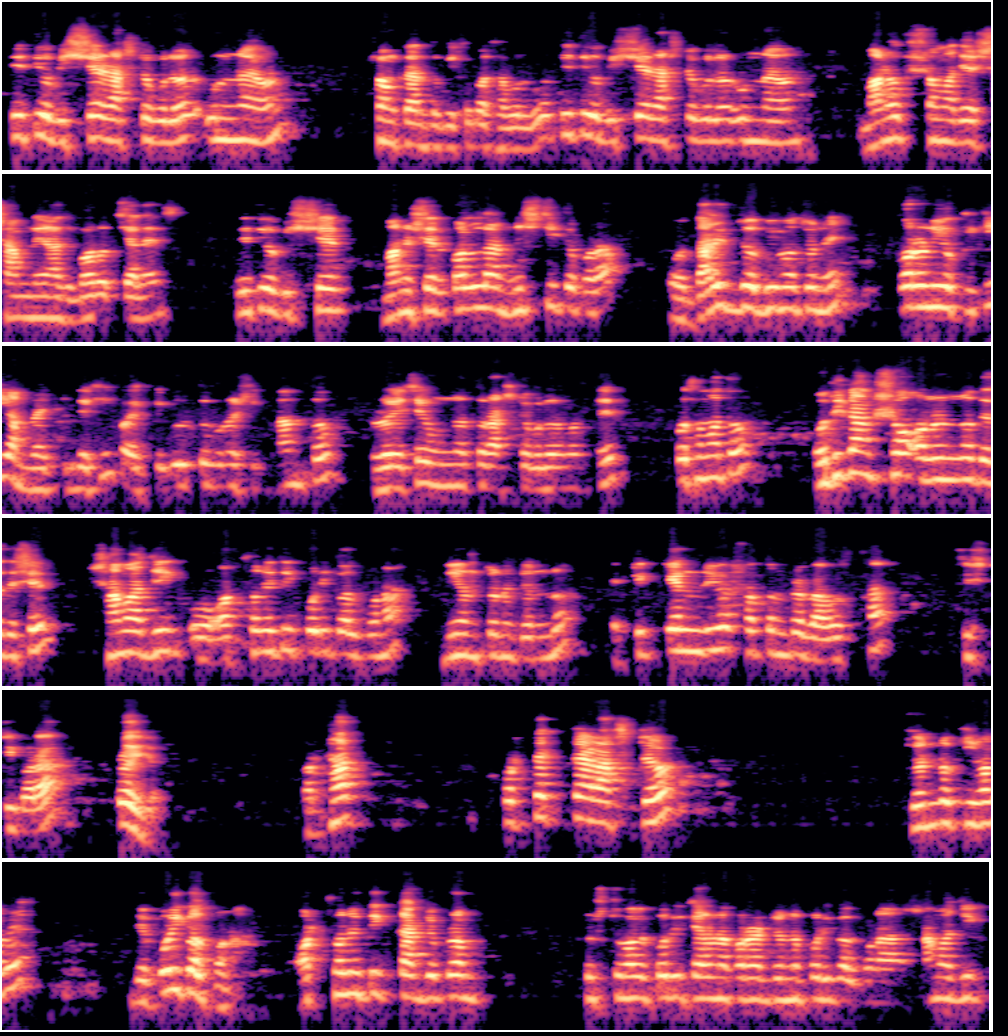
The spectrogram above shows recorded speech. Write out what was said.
তৃতীয় বিশ্বের রাষ্ট্রগুলোর উন্নয়ন সংক্রান্ত কিছু কথা বলব। তৃতীয় বিশ্বের রাষ্ট্রগুলোর উন্নয়ন মানব সমাজের সামনে আজ বড় চ্যালেঞ্জ তৃতীয় বিশ্বের মানুষের কল্যাণ নিশ্চিত করা ও দারিদ্র বিমোচনে করণীয় কি কি আমরা একটু দেখি। কয়েকটি গুরুত্বপূর্ণ সিদ্ধান্ত রয়েছে উন্নত রাষ্ট্রগুলোর মধ্যে। প্রথমত, অধিকাংশ অনুন্নত দেশের সামাজিক ও অর্থনৈতিক পরিকল্পনা নিয়ন্ত্রণের জন্য একটি কেন্দ্রীয় স্বতন্ত্র ব্যবস্থা সৃষ্টি করা প্রয়োজন। অর্থাৎ প্রত্যেকটা রাষ্ট্র জন্য কি হবে? যে পরিকল্পনা, অর্থনৈতিক কার্যক্রম সুষ্ঠুভাবে পরিচালনা করার জন্য পরিকল্পনা, সামাজিক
